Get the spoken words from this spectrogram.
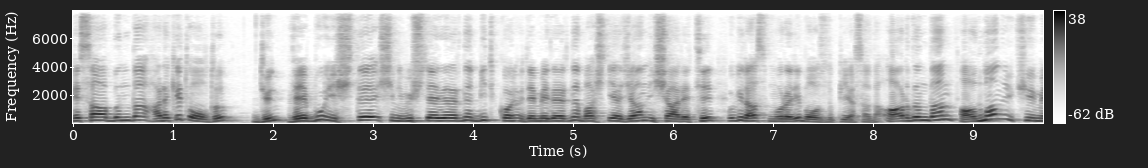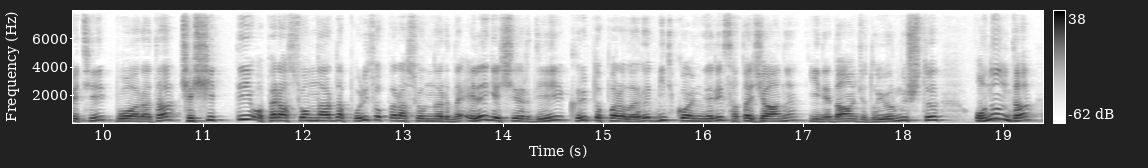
Hesabında hareket oldu dün ve bu işte şimdi müşterilerine Bitcoin ödemelerine başlayacağın işareti. Bu biraz morali bozdu piyasada. Ardından Alman hükümeti bu arada çeşitli operasyonlarda polis operasyonlarında ele geçirdiği kripto paraları Bitcoin'leri satacağını yine daha önce duyurmuştu. Onun da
